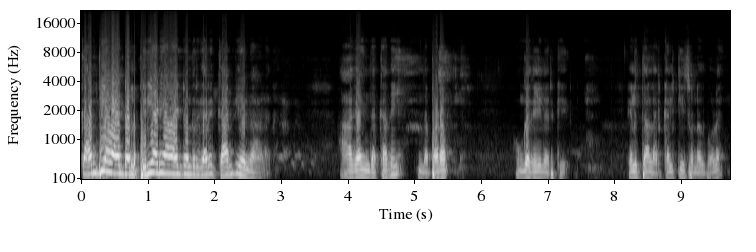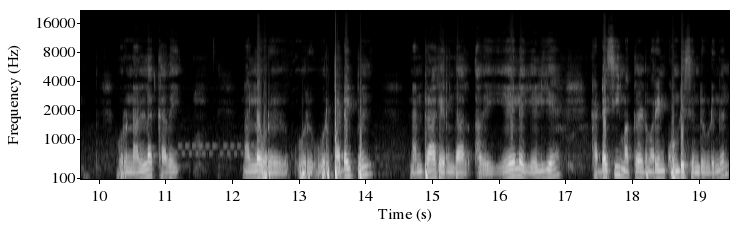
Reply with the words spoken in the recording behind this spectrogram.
கம்பியை வாங்கிட்டு வரல பிரியாணியாக வாங்கிட்டு வந்திருக்காரு கம்பி எங்கள் ஆள. ஆக இந்த கதை இந்த படம் உங்கள் கையில் இருக்குது எழுத்தாளர் கல்கி சொன்னது போல் ஒரு நல்ல கதை நல்ல ஒரு ஒரு ஒரு படைப்பு நன்றாக இருந்தால் அதை ஏழை எளிய கடைசி மக்களிடம் வரையும் கொண்டு சென்று விடுங்கள்.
